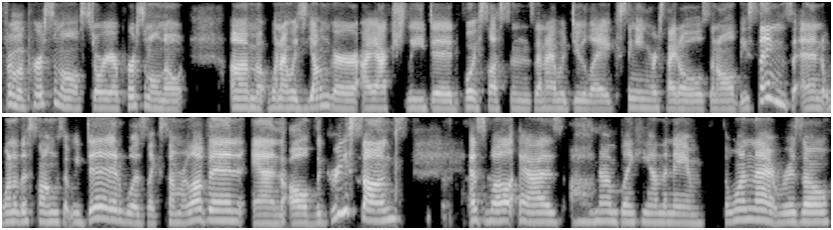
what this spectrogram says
from a personal story or personal note, um, when I was younger, I actually did voice lessons and I would do like singing recitals and all these things. And one of the songs that we did was like Summer Lovin' and all of the Grease songs, as well as, oh, now I'm blanking on the name, the one that Rizzo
